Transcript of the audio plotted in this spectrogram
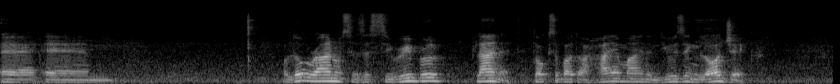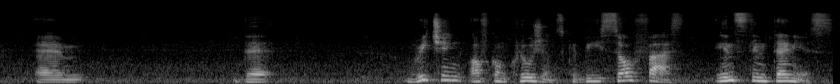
uh, um, although Uranus is a cerebral planet, it talks about our higher mind and using logic, um, the reaching of conclusions could be so fast, instantaneous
